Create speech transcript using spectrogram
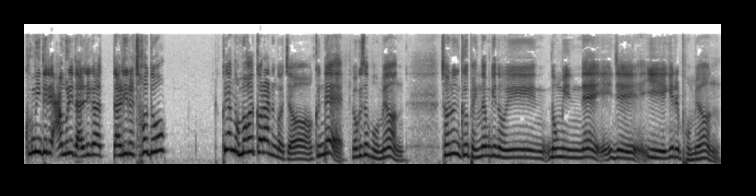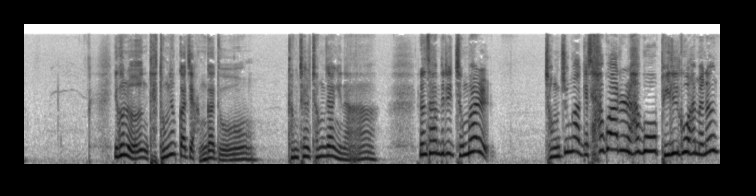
국민들이 아무리 난리가 난리를 쳐도 그냥 넘어갈 거라는 거죠. 근데 여기서 보면 저는 그 백남기 노인 농민의 이제 이 얘기를 보면 이거는 대통령까지 안 가도 경찰청장이나 이런 사람들이 정말 정중하게 사과를 하고 빌고 하면은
